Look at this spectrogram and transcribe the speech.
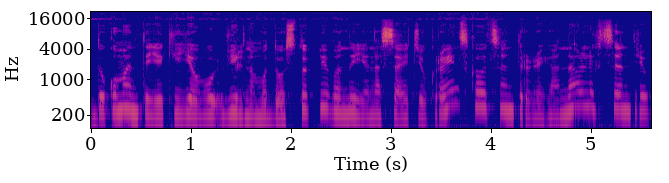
документи, які є в вільному доступі. Вони є на сайті Українського центру, регіональних центрів,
